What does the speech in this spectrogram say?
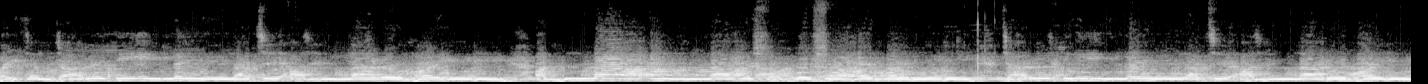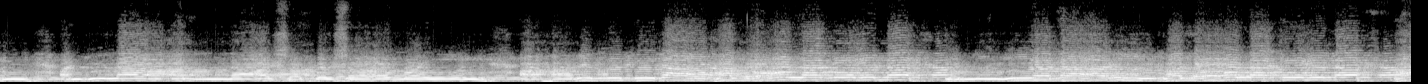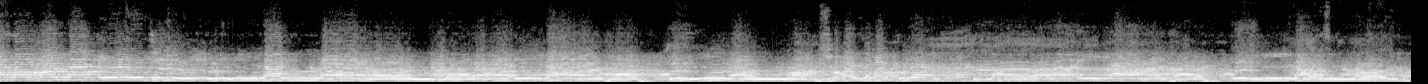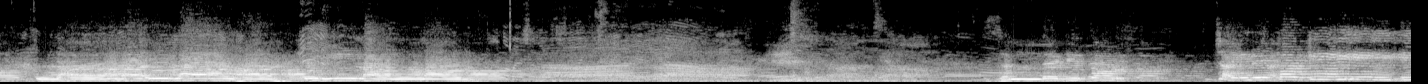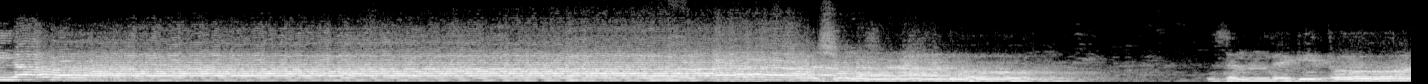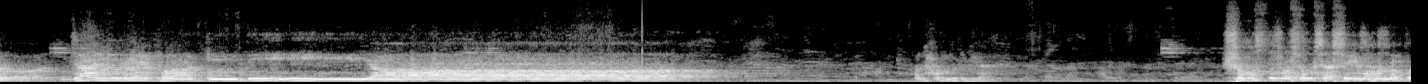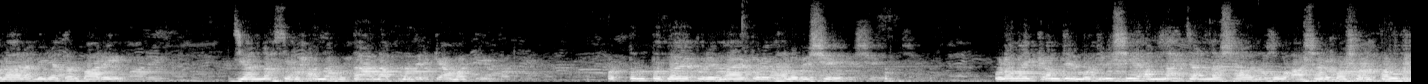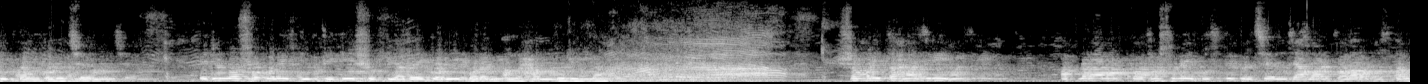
ভাইজান যার দিলে আছে আল্লাহর ভয়। আল্লাহ আল্লাহ সব সময়। যার দিলে আছে আল্লাহর ভয়। আল্লাহ আল্লাহ সব সময়। সবাই জবান খুলে। জিন্দগি তোর চাইরে ফাঁকি দিয়া। যাইরে ফাঁকি সমস্ত প্রশংসা সেই মহান রব্বুল আলামিনের দরবারে, যে আল্লাহ তাআলা আপনাদেরকে আমাকে অত্যন্ত দয়া করে, মায়া করে ভালোবেসে ওলামাই কামদের মজলিসে আল্লাহ জাল্লা শাহরুহ আসার বসার তৌফিক দান করেছেন। এই সকলের দিক থেকে শুক্রিয়া আদায় করি, বলেন আলহামদুলিল্লাহ। সম্মানিত হাজির আপনারা আমার কথা শুনে বুঝতে পেরেছেন যে আমার গলার অবস্থা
